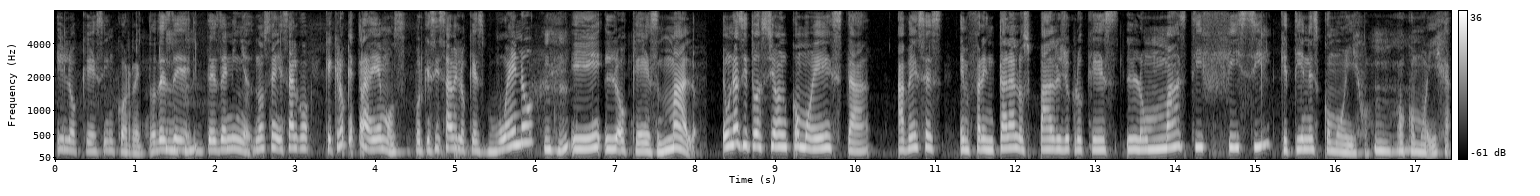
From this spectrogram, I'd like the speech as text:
y lo que es incorrecto. Desde, desde niños, no sé, es algo que creo que traemos, porque sí sabes lo que es bueno y lo que es malo. Una situación como esta, a veces enfrentar a los padres yo creo que es lo más difícil que tienes como hijo o como hija.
